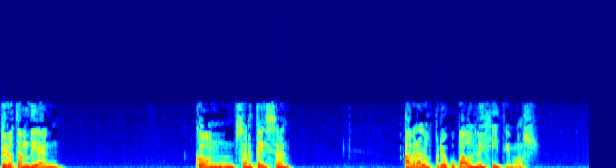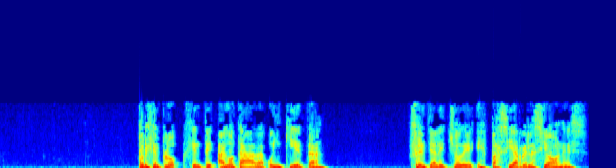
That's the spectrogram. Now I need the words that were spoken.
Pero también, con certeza, habrá los preocupados legítimos. Por ejemplo, gente agotada o inquieta frente al hecho de espaciar relaciones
